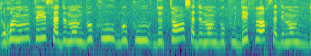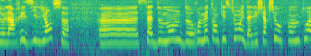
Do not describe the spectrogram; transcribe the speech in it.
Remonter ça demande beaucoup beaucoup de temps ça demande beaucoup d'efforts ça demande de la résilience euh, ça demande de remettre en question et d'aller chercher au fond de toi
